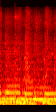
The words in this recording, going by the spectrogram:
I know no more.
